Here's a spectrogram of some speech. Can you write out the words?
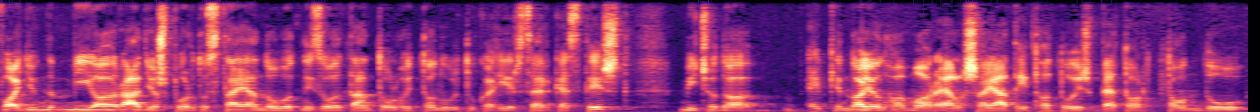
vagy mi a rádiósport osztályán Novotni Zoltántól, hogy tanultuk a hírszerkesztést, micsoda egyébként nagyon hamar elsajátítható és betartandó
